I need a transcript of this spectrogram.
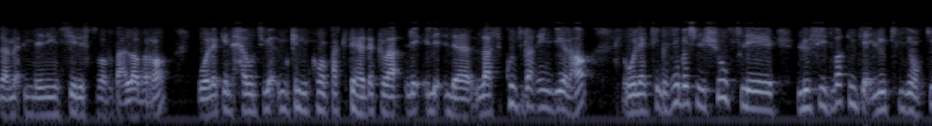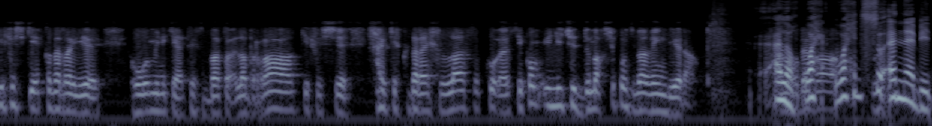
زعما انني نسير الصبابط على برا ولكن حاولت ما يمكن نكونتاكتي هذاك لا, لا, لا كنت باغي نديرها ولكن غير باش نشوف les le feedback نتاع le client كيفاش كيقدر هو ملي كيعطي صباطو على برا كيفاش شحال كيقدر يخلص c'est comme une étude de marché كنت باغي نديرها. alors واحد السؤال نبيل.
